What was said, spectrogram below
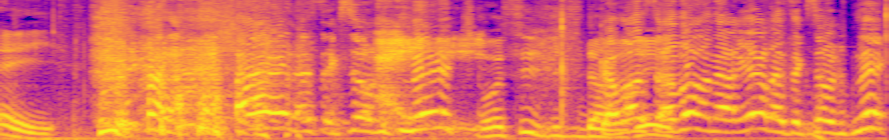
Hey! hey, la section rythmique! Moi aussi, je lui dis danger. Comment ça va en arrière, la section rythmique?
